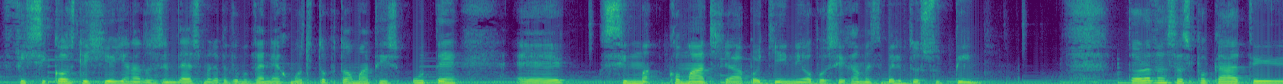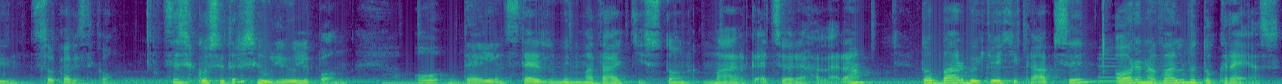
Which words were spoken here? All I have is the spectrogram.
φυσικό στοιχείο για να το συνδέσουμε, επειδή μου δεν έχουμε ούτε το πτώμα της, ούτε ε, κομμάτια από εκείνη όπως είχαμε στην περίπτωση του Team. Τώρα θα σας πω κάτι σοκαριστικό. Στις 23 Ιουλίου λοιπόν, ο Ντέλεν στέλνει μηνυματάκι στον Μάρκ, έτσι ωραία χαλαρά. Το barbecue έχει κάψει, ώρα να βάλουμε το κρέας.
